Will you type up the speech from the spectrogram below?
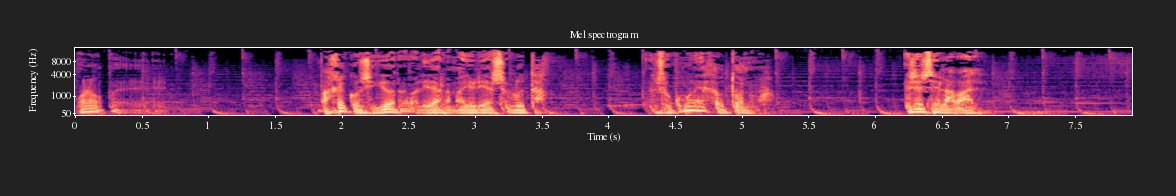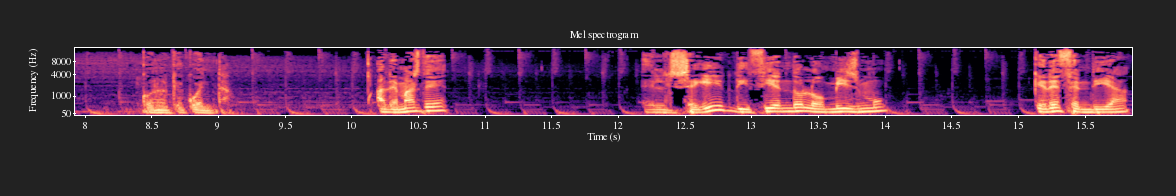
Bueno, eh, Paje consiguió revalidar la mayoría absoluta en su comunidad autónoma. Ese es el aval con el que cuenta. Además de el seguir diciendo lo mismo que defendía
